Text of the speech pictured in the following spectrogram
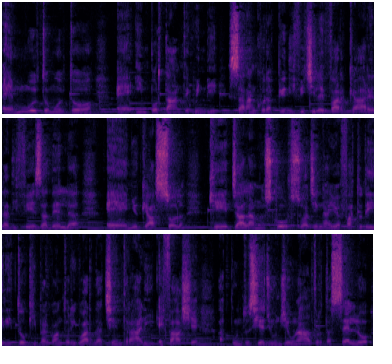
è molto molto eh, importante, quindi sarà ancora più difficile varcare la difesa del eh, Newcastle che già l'anno scorso a gennaio ha fatto dei ritocchi per quanto riguarda centrali e fasce, appunto si aggiunge un altro tassello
